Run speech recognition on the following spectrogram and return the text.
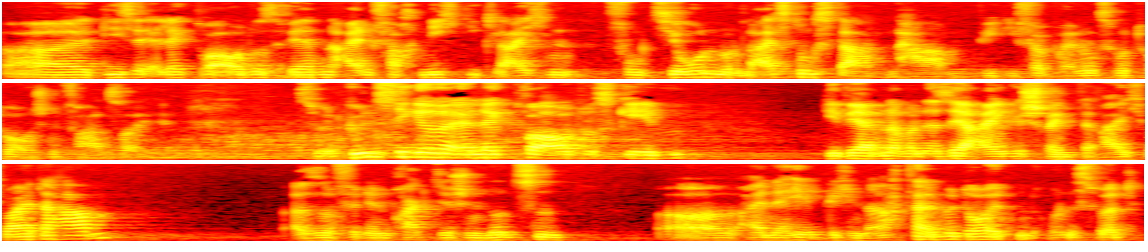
Äh, diese Elektroautos werden einfach nicht die gleichen Funktionen und Leistungsdaten haben wie die verbrennungsmotorischen Fahrzeuge. Es wird günstigere Elektroautos geben, die werden aber eine sehr eingeschränkte Reichweite haben, also für den praktischen Nutzen äh, einen erheblichen Nachteil bedeuten. Und es wird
